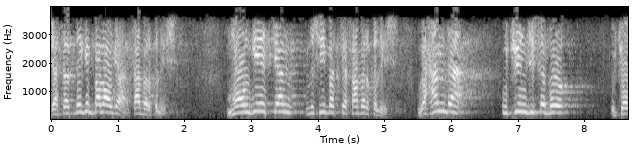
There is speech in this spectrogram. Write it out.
jasaddagi baloga sabr qilish. Molga yetgan musibatga sabr qilish. Va hamda uchinchisi bu uchov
